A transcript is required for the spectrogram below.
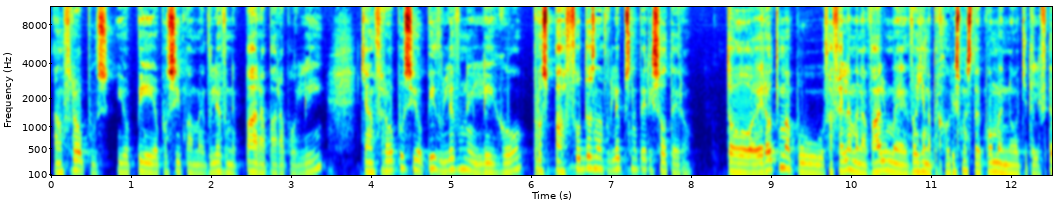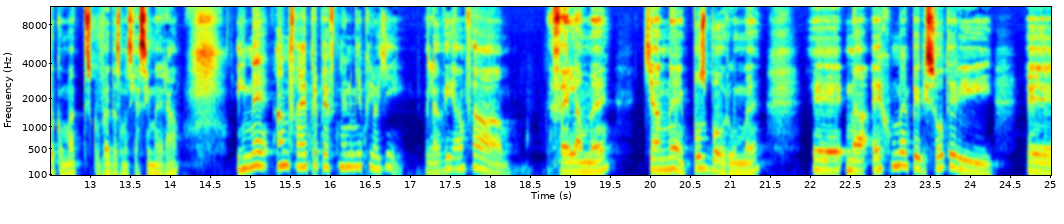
ανθρώπους οι οποίοι όπως είπαμε δουλεύουν πάρα πάρα πολύ και ανθρώπους οι οποίοι δουλεύουν λίγο προσπαθώντας να δουλέψουν περισσότερο. Το ερώτημα που θα θέλαμε να βάλουμε εδώ για να προχωρήσουμε στο επόμενο και τελευταίο κομμάτι της κουβέντας μας για σήμερα είναι αν θα έπρεπε αυτή να είναι μια επιλογή. Δηλαδή αν θα θέλαμε και αν ναι πώς μπορούμε ε, να έχουμε περισσότερη ε,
